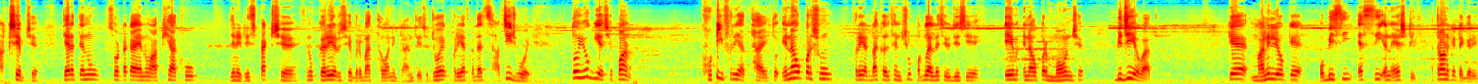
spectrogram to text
આક્ષેપ છે, ત્યારે તેનું સો ટકા એનું આખે આખું જેની રિસ્પેક્ટ છે, એનું કરિયર છે બરબાદ થવાની ભ્રાંતિ છે. જો એક ફરિયાદ કદાચ સાચી જ હોય, તો યોગ્ય છે, પણ ખોટી ફરિયાદ થાય, તો એના ઉપર શું ફરિયાદ દાખલ થઈને શું પગલાં લેશે યુજીસીએ? એ એના ઉપર મૌન છે. બીજી એ વાત કે માની લ્યો કે ઓબીસી, એસસી અને એસટી આ ત્રણ કેટેગરી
